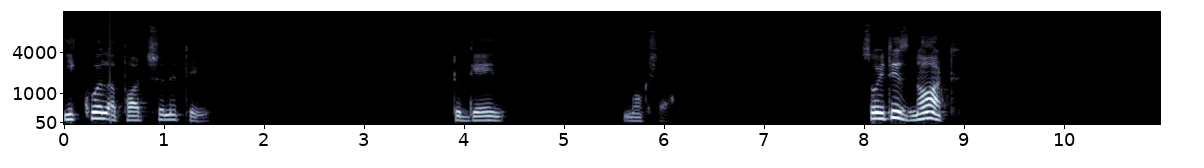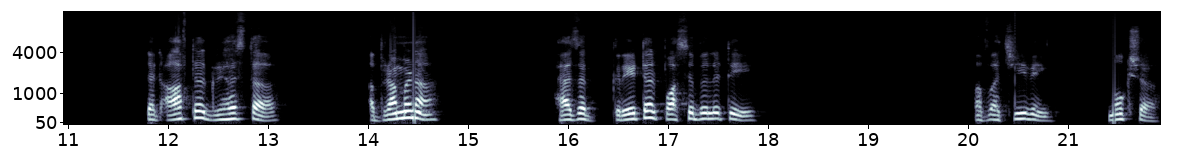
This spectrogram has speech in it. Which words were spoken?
equal opportunity to gain moksha. So it is not that after grihastha, a brahmana has a greater possibility of achieving moksha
